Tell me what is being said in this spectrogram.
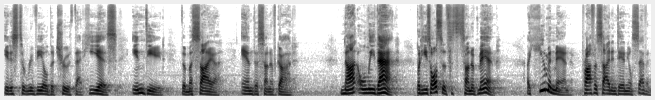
it is to reveal the truth that he is indeed the Messiah and the Son of God. Not only that, but he's also the Son of Man, a human man prophesied in Daniel 7.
